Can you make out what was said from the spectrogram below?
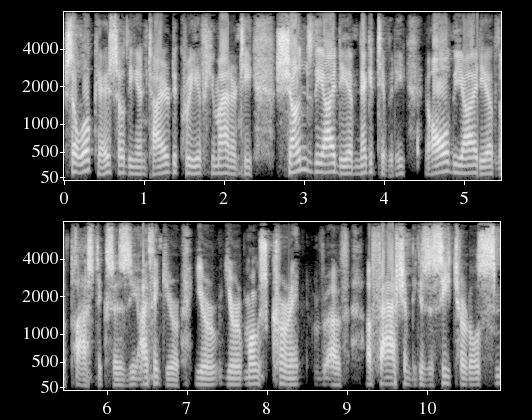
So, okay, so the entire decree of humanity shuns the idea of negativity, all the idea of the plastics as I think your your your most current of, of fashion because the sea turtles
